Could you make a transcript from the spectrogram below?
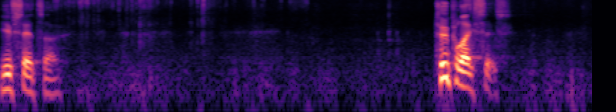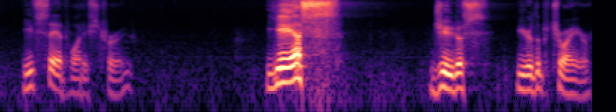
You said so. Two places. You've said what is true. Yes, Judas, you're the betrayer.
